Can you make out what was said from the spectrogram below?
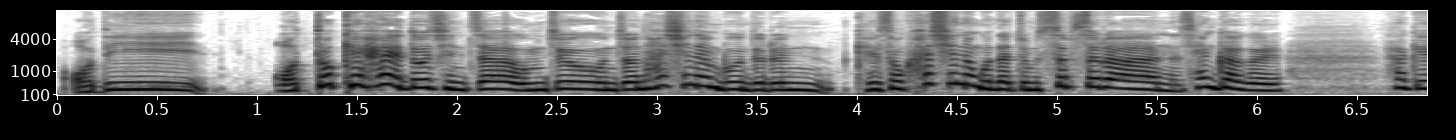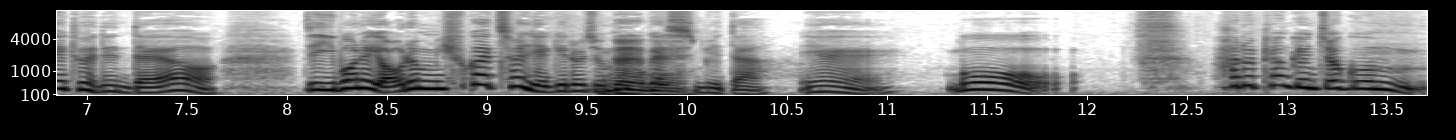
어디 어떻게 해도 진짜 음주 운전 하시는 분들은 계속 하시는구나 좀 씁쓸한 생각을 하게 되는데요. 이제 이번에 여름 휴가철 얘기를 좀 네네. 해보겠습니다. 예. 뭐 하루 평균 조금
